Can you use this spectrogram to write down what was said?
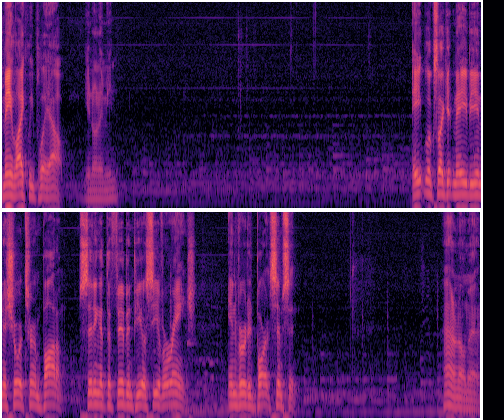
may likely play out. You know what I mean? Ape looks like it may be in a short term bottom, sitting at the fib and POC of a range. Inverted Bart Simpson. I don't know, man.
